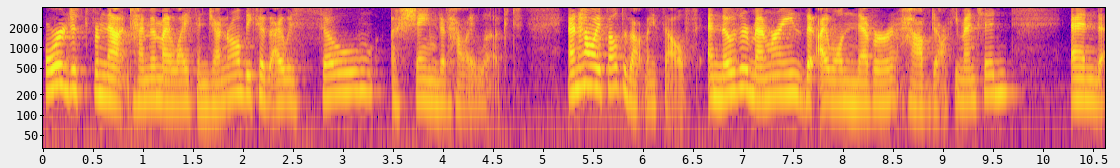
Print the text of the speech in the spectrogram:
or just from that time in my life in general because I was so ashamed of how I looked and how I felt about myself. And those are memories that I will never have documented. And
